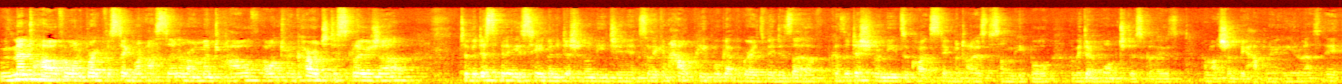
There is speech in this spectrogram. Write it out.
With mental health, I want to break the stigma at Aston around mental health. I want to encourage disclosure to the disabilities team and additional needs unit so they can help people get the grades they deserve because additional needs are quite stigmatised to some people and we don't want to disclose and that shouldn't be happening at university.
